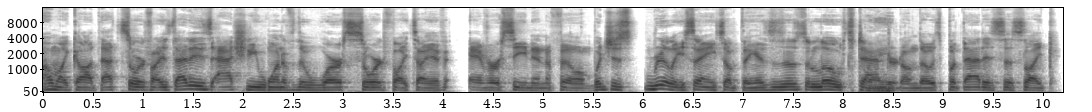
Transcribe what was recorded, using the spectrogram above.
Oh my god, that sword fight is that is actually one of the worst sword fights I have ever seen in a film, which is really saying something. It's there's a low standard on those, but that is just like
